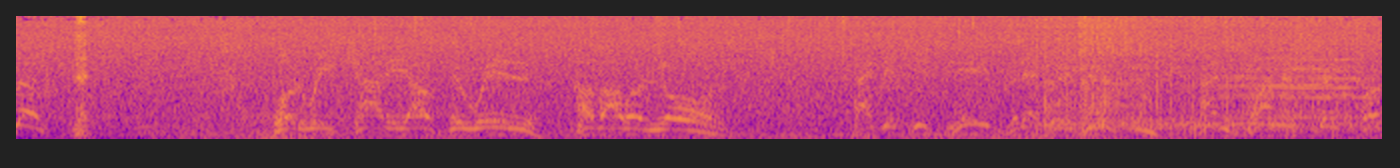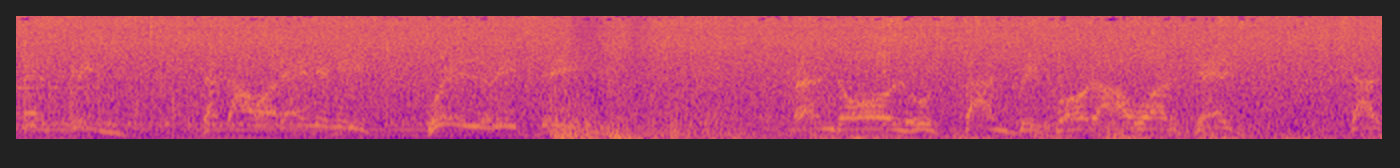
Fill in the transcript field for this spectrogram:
mercy. For we carry out the will of our Lord. And it is his retribution and punishment for their sins that our enemies will receive. And all who stand before our gates shall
